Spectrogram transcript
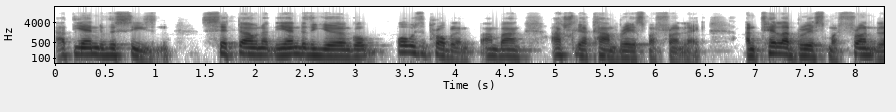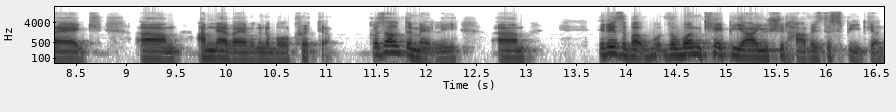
at the end of the season sit down at the end of the year and go what was the problem bang bang actually i can't brace my front leg until i brace my front leg um, I'm never ever going to bowl quicker. Because ultimately, um, it is about the one KPI you should have is the speed gun.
